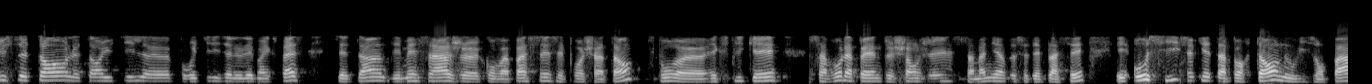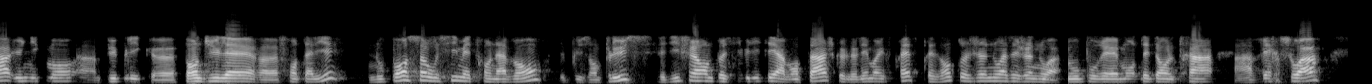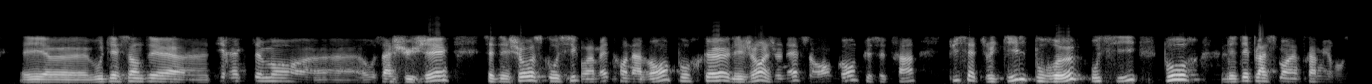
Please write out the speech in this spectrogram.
juste le temps, le temps utile euh, pour utiliser le Léman Express. C'est un des messages euh, qu'on va passer ces prochains temps pour euh, expliquer ça vaut la peine de changer sa manière de se déplacer. Et aussi, ce qui est important, nous visons pas uniquement un public pendulaire frontalier, nous pensons aussi mettre en avant de plus en plus les différentes possibilités et avantages que le Léman Express présente aux Genois et Genois. Vous pourrez monter dans le train à Versoix et euh, vous descendez euh, directement euh, aux HUG. C'est des choses qu'aussi on va mettre en avant pour que les gens à Genève se rendent compte que ce train puisse être utile pour eux aussi, pour les déplacements intramuros.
